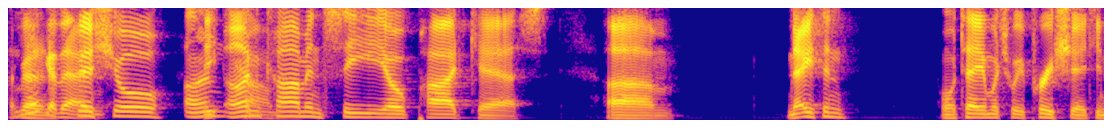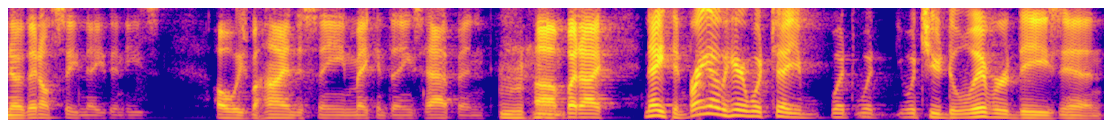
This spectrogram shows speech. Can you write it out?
I've got Look an at that. official the Uncommon. Uncommon CEO podcast. Um, Nathan, I want to tell you how much we appreciate. You know, they don't see Nathan; he's always behind the scene making things happen. Mm-hmm. Um, but I, Nathan, bring over here what uh, you what what what you delivered these in.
